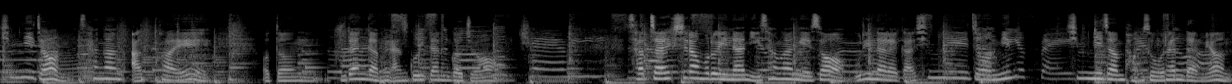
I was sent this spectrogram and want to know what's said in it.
심리전 상황 악화에 어떤 부담감을 안고 있다는 거죠. 4차 핵실험으로 인한 이 상황에서 우리나라가 심리전인 심리전 방송을 한다면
